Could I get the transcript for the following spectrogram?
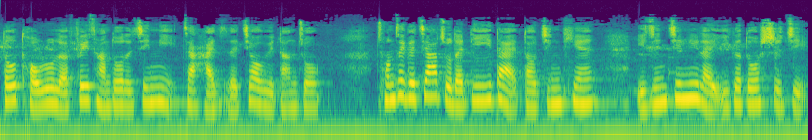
都投入了非常多的精力在孩子的教育当中。从这个家族的第一代到今天，已经经历了一个多世纪。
